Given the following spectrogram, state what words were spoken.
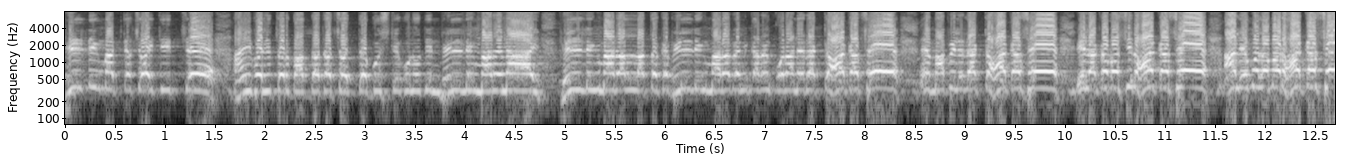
ফিল্ডিং মারতে চয় দিচ্ছে। আমি বলি, তোর বাপদাদা চোদ্দ গোষ্ঠী কোনোদিন ফিল্ডিং মারে নাই। ফিল্ডিং মার আল্লাহ, তোকে ফিল্ডিং মারাবেন কারণ কোরআনের একটা হক আছে। মাহফিলের একটা হক আছে। এলাকাবাসীর হক আছে। আলেমুল আমার হক আছে।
